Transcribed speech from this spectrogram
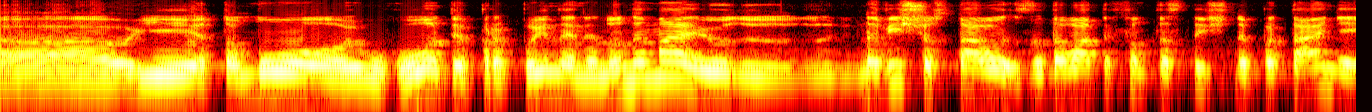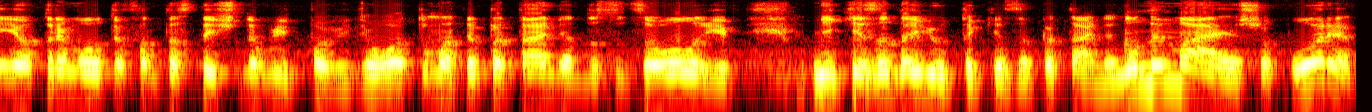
Е, і тому угоди припинені. Ну немає навіщо став задавати фантастичне питання і отримувати фантастичну відповідь. От у мене питання до соціологів, які задають такі запитання. Ну немає що поряд.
